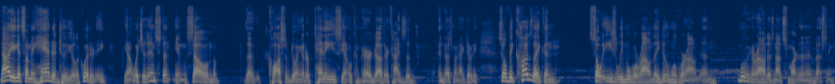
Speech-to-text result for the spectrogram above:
now you get something handed to you, liquidity, you know, which is instant. You can sell, and the the cost of doing it are pennies, you know, compared to other kinds of investment activity. So because they can so easily move around. They do move around, and moving around is not smarter than investing.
